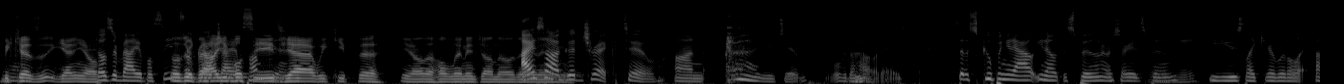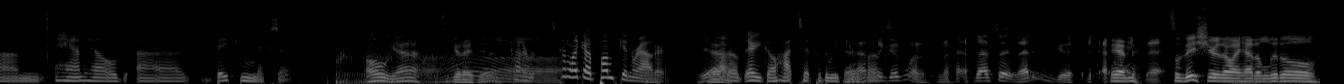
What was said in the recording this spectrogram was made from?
Yeah. because again you know Those are valuable seeds. those are grow valuable seeds. pumpkins. Yeah, we keep the you know the whole lineage on those. and I saw a good trick too on YouTube over the mm. holidays. Instead of scooping it out, you know, with a spoon or a serrated spoon, you use like your little um, handheld uh, baking mixer. Oh yeah, that's a good idea. Kind of, it's kind of like a pumpkin router. Yeah. So there you go, hot tip for the weekend, That's folks. a good one. That's a that is good. I and like that. so this year though i had a little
